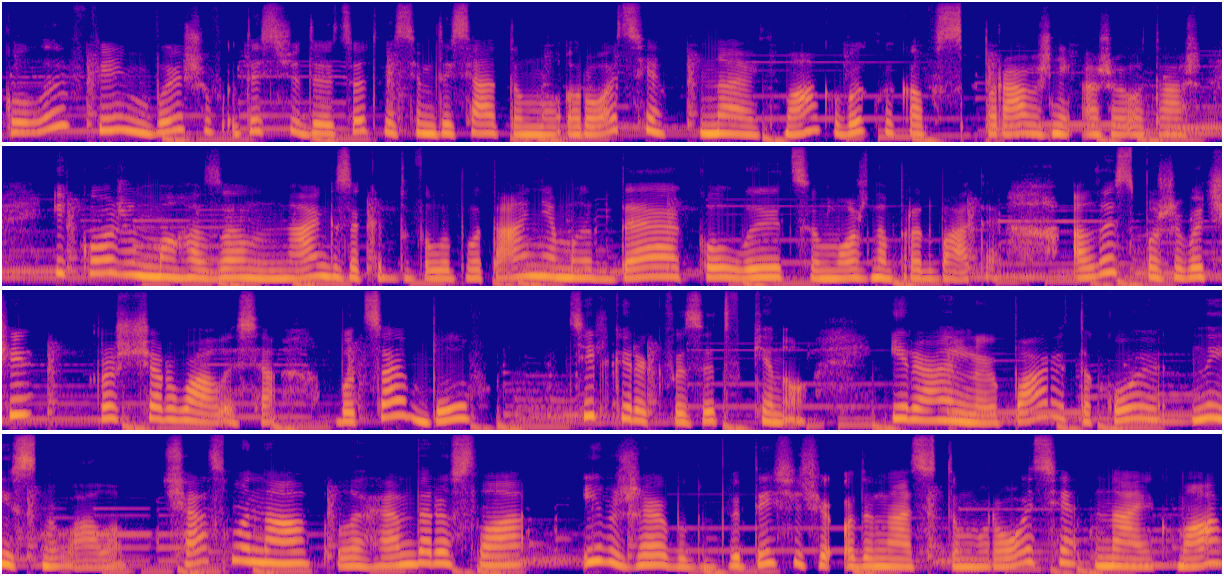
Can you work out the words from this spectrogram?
Коли фільм вийшов у 1980 році, Nike Mac викликав справжній ажіотаж, і кожен магазин Nike закидували питаннями, де коли це можна придбати. Але споживачі розчарувалися, бо це був тільки реквізит в кіно, і реальної пари такої не існувало. Час минав, легенда росла. І вже в 2011 році Nike Mac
